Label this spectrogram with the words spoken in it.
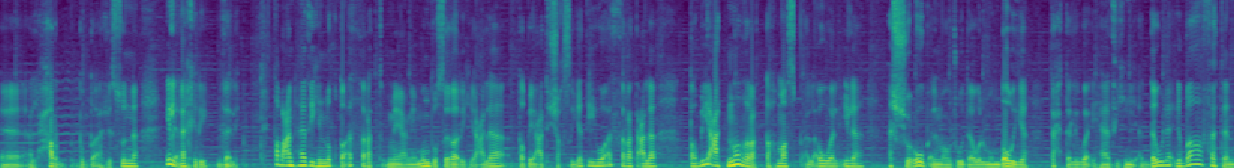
آه، الحرب ضد أهل السنة إلى آخر ذلك. طبعا هذه النقطة أثرت يعني منذ صغره على طبيعة شخصيته وأثرت على طبيعة نظرة طهمصب الأول إلى الشعوب الموجودة والمنضوية تحت لواء هذه الدولة إضافة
